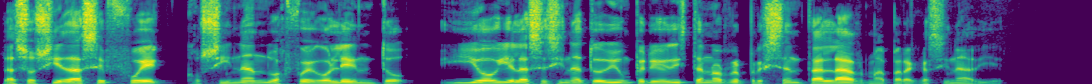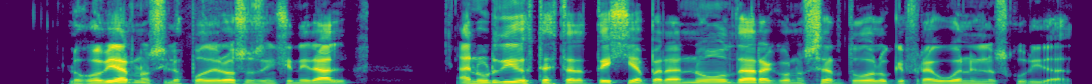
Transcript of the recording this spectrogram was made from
la sociedad se fue cocinando a fuego lento y hoy el asesinato de un periodista no representa alarma para casi nadie. Los gobiernos y los poderosos en general han urdido esta estrategia para no dar a conocer todo lo que fraguan en la oscuridad.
